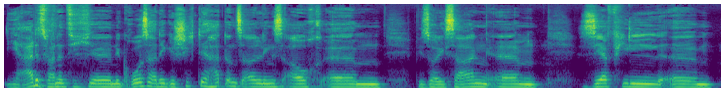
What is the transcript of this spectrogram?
Ja, das war natürlich äh, eine großartige Geschichte, hat uns allerdings auch, ähm, wie soll ich sagen, ähm, sehr viel ähm, äh,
